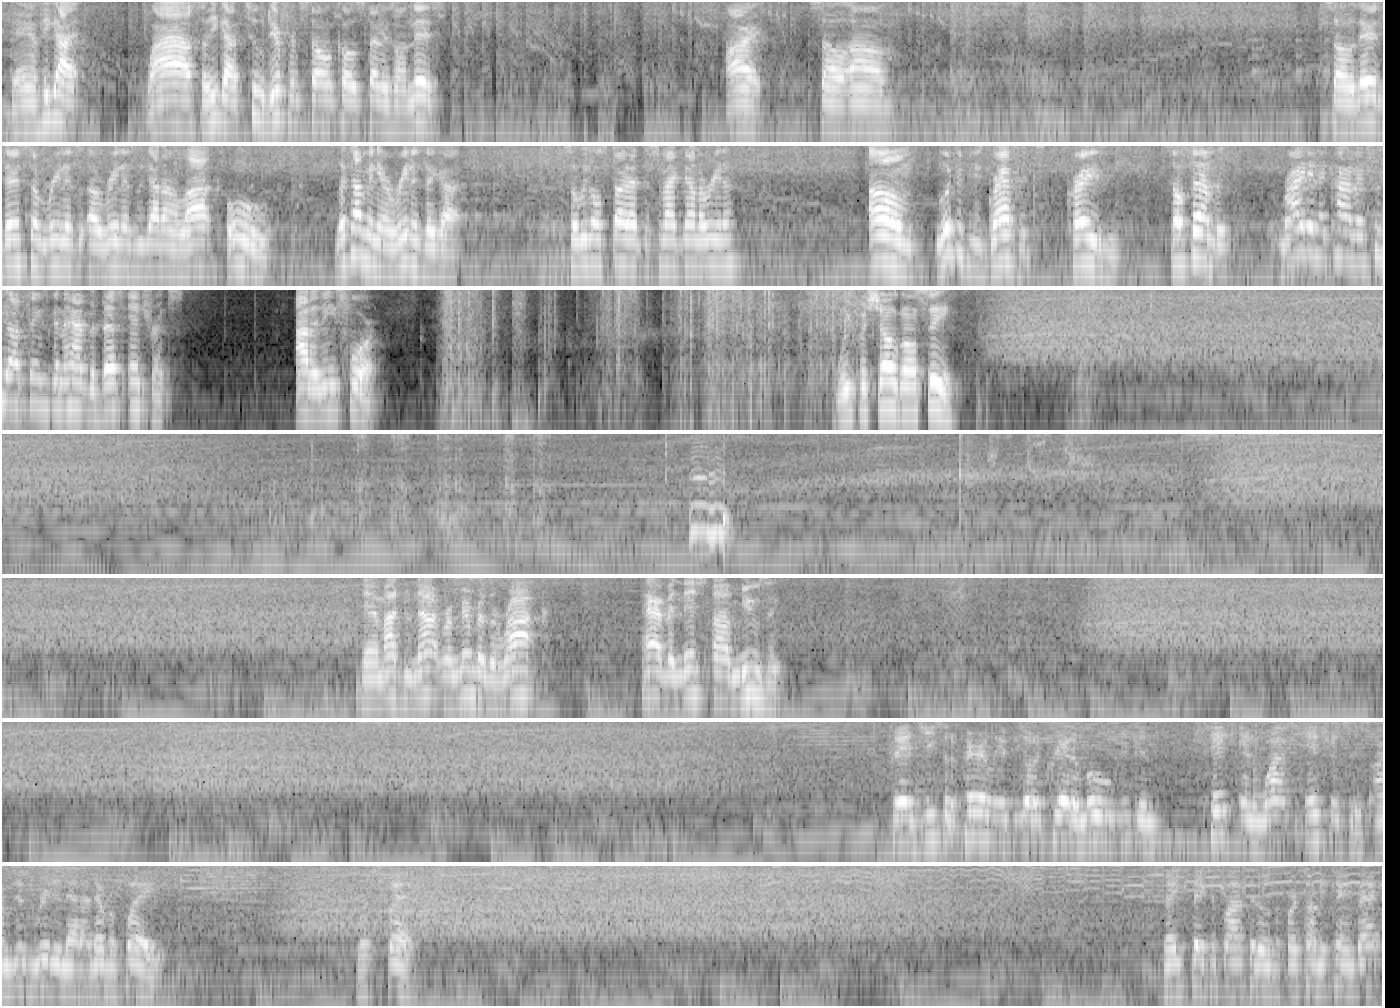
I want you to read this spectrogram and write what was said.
Damn, he got wow. So he got two different Stone Cold Stunners on this. All right, so um, so there's there's some arenas arenas we got on lock. Ooh, look how many arenas they got. So we're gonna start at the SmackDown arena. Um, look at these graphics, crazy. So family, write in the comments who y'all think's gonna have the best entrance out of these four. We for sure gonna see. I do not remember The Rock having this uh, music. Fed G said apparently if you go to create a move, you can pick and watch entrances. I'm just reading that. I never played. Respect. PlayStation 5 said it was the first time he came back.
